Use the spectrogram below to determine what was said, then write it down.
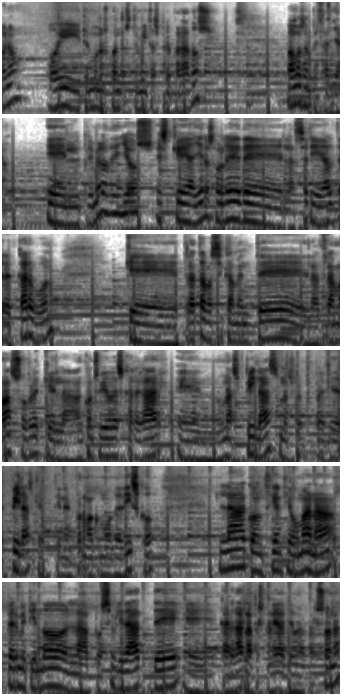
Bueno, hoy tengo unos cuantos temitas preparados. Vamos a empezar ya. El primero de ellos es que ayer os hablé de la serie Altered Carbon, que trata básicamente la trama sobre que la han conseguido descargar en unas pilas, una especie de pilas que tienen forma como de disco, la conciencia humana, permitiendo la posibilidad de eh, cargar la personalidad de una persona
